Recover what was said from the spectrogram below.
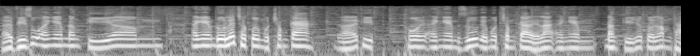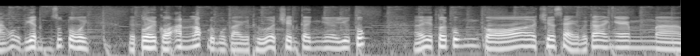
đấy, ví dụ anh em đăng ký um, anh em donate cho tôi 100k đấy thì thôi anh em giữ cái 100k đấy lại anh em đăng ký cho tôi 5 tháng hội viên giúp tôi. Để tôi có unlock được một vài cái thứ ở trên kênh uh, youtube. Đấy thì tôi cũng có chia sẻ với các anh em mà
